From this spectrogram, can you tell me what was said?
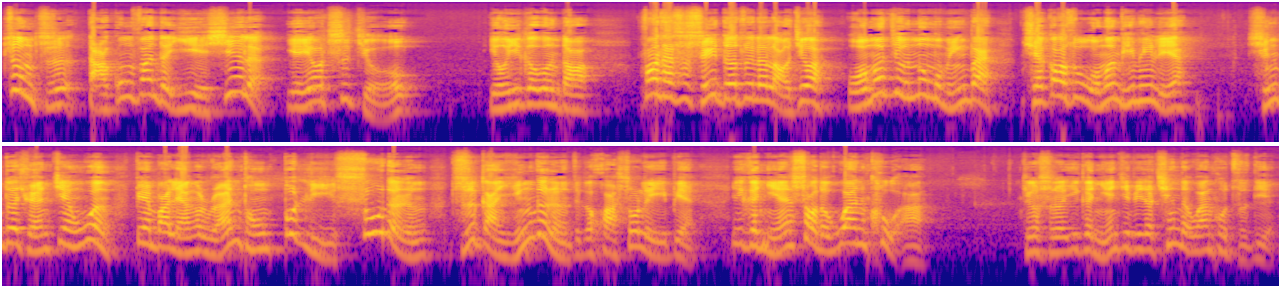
正值打工饭的也歇了，也要吃酒。有一个问道：方才是谁得罪了老舅？我们就弄不明白，且告诉我们评评理。”邢德全见问，便把两个软桶不理输的人，只敢赢的人这个话说了一遍。一个年少的纨绔啊，就是一个年纪比较轻的纨绔子弟，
